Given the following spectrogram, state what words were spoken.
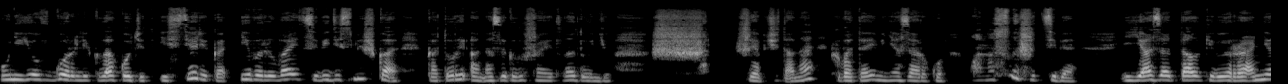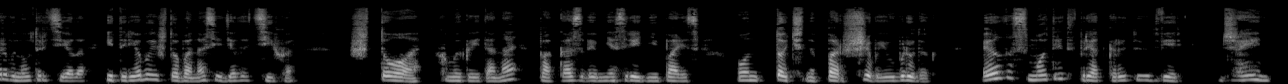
у нее в горле клокочет истерика и вырывается в виде смешка, который она заглушает ладонью. «Ш-ш-ш!» шепчет она, хватая меня за руку. «Он услышит тебя!» Я заталкиваю раннер внутрь тела и требую, чтобы она сидела тихо. «Что?» — хмыкает она, показывая мне средний палец. «Он точно паршивый ублюдок!» Элла смотрит в приоткрытую дверь. «Джейн,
